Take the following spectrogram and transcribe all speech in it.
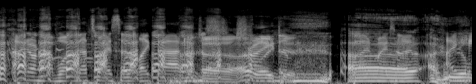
I don't have one. That's why I said it like that. I'm just I trying like to it. bide my time. I, I really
